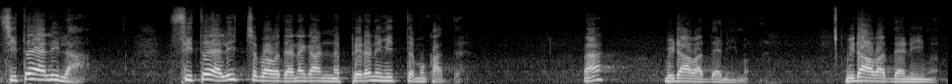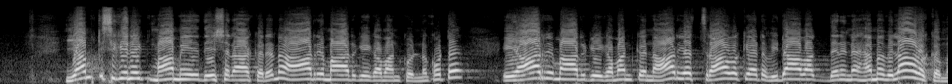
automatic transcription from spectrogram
සිත ඇලිලා. සිත ඇලිච්ච බව දැනගන්න පෙර නිමිත්ත මොකද්ද? විඩාවත් දැනීම. විඩාවත් දැනීම. යම් කිසි කෙනෙක් මා මේ දේශනා කරන ආර්ය මාර්ගයේ ගමන් කරනකොට ඒ ආර්ය මාර්ගයේ ගමන් කරන ආර්ය ශ්‍රාවකයාට විඩාවක් දැනෙන හැම වෙලාවකම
